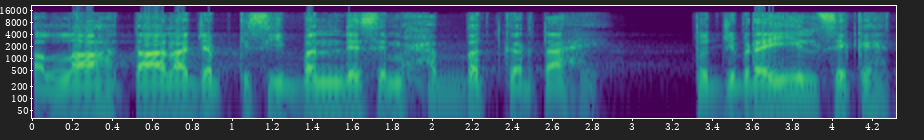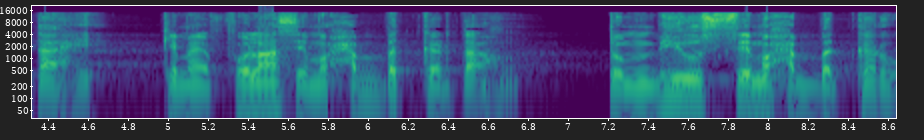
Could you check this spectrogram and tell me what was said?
اللہ تعالیٰ جب کسی بندے سے محبت کرتا ہے تو جبرائیل سے کہتا ہے کہ میں فلاں سے محبت کرتا ہوں، تم بھی اس سے محبت کرو۔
